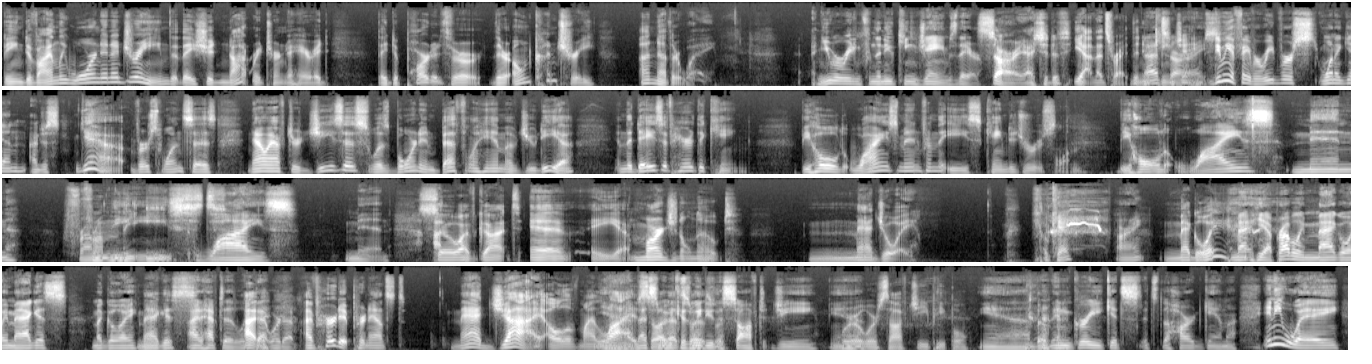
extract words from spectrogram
being divinely warned in a dream that they should not return to Herod, they departed for their own country another way. And you were reading from the New King James there. Sorry, I should have. Yeah, that's right. The New That's King right. James. Do me a favor, read verse 1 again. I just Yeah, verse 1 says, Now after Jesus was born in Bethlehem of Judea, in the days of Herod the king, behold, wise men from the east came to Jerusalem. Behold, wise men from, From the, the east. east. Wise men. So I've got a, a, uh marginal note Magi. Okay. All right. Magoi? Ma- yeah, probably Magoi, Magus, Magoi. Magus? I'd have to look I- that word up. I've heard it pronounced Magi all of my Yeah, life. that's so because why we do the soft G. Yeah. We're, we're soft G people. Yeah, but in Greek it's it's the hard gamma. Anyway,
